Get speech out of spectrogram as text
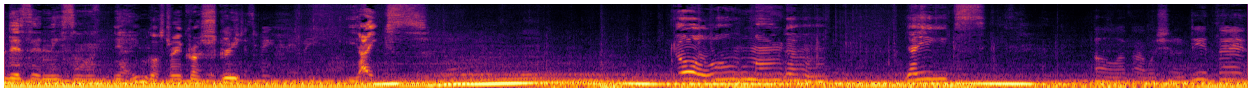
did say Nissan. Yeah, you can go straight across the street. Just bigger than me. Yikes. Oh my god. Yikes. Oh, I probably shouldn't have did that.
